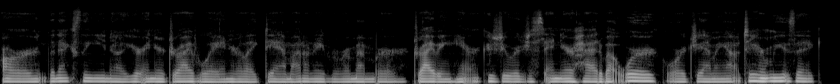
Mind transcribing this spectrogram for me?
are, the next thing you know, you're in your driveway and you're like, damn, I don't even remember driving here because you were just in your head about work or jamming out to your music.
